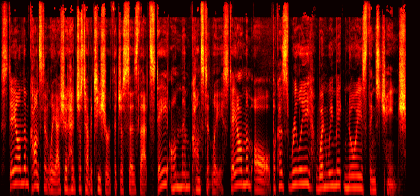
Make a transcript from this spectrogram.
Stay on them constantly. I should have just have a t shirt that just says that. Stay on them constantly. Stay on them all. Because really, when we make noise, things change.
